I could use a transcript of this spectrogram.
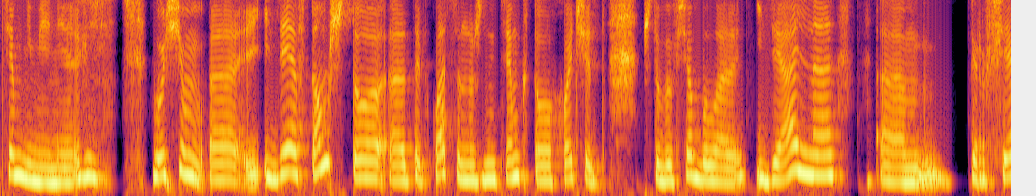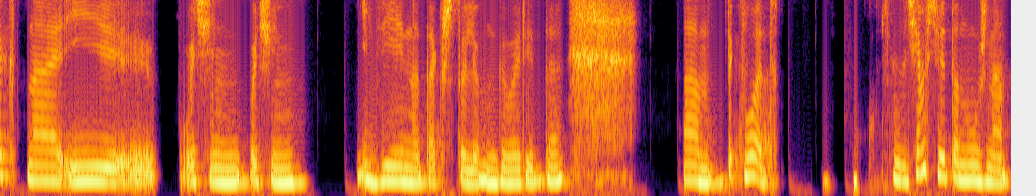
тем не менее. В общем, э, идея в том, что э, тайп-классы нужны тем, кто хочет, чтобы все было идеально, эм, перфектно и очень-очень идейно, так что ли он говорит, да. Так вот, зачем все это нужно?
